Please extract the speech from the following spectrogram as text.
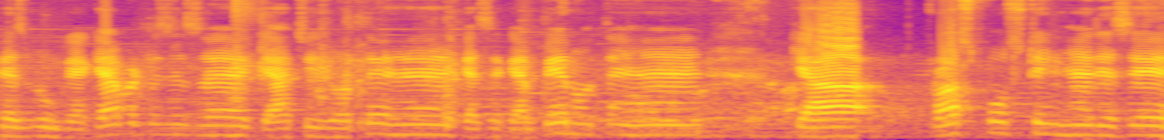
फेसबुक में क्या मेट्रिसेस है, क्या चीज़ होते हैं, कैसे कैंपेन होते हैं, क्या क्रॉस पोस्टिंग है, जैसे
